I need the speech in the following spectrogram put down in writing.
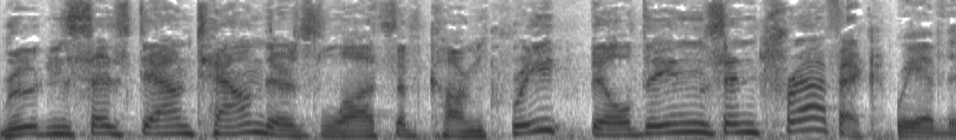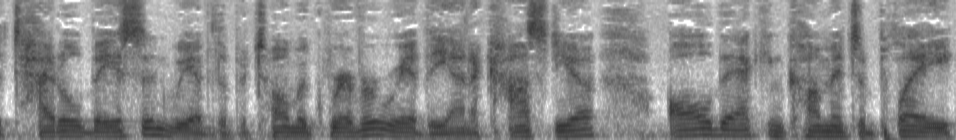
Rudin says downtown there's lots of concrete, buildings, and traffic. We have the tidal basin, we have the Potomac River, we have the Anacostia. All that can come into play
